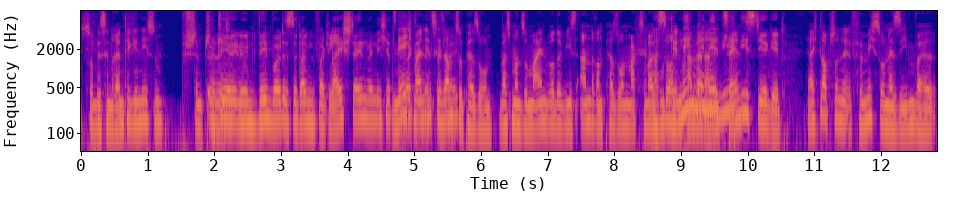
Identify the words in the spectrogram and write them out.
So ein bisschen Rente genießen, bestimmt chillig. Okay, und wen wolltest du dann im Vergleich stellen, wenn ich jetzt nee, ich meine im insgesamt Vergleich? zur Person. Was man so meinen würde, wie es anderen Personen maximal Ach gut so, gehen nee, kann, wäre nee, dann nee, eine wie, 10. wie es dir geht. Ja, ich glaube so eine, für mich so eine 7, weil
